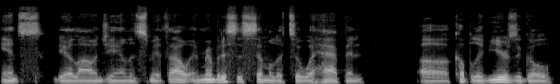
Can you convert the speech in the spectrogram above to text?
Hence, they're allowing Jalen Smith out. And remember, this is similar to what happened uh, a couple of years ago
